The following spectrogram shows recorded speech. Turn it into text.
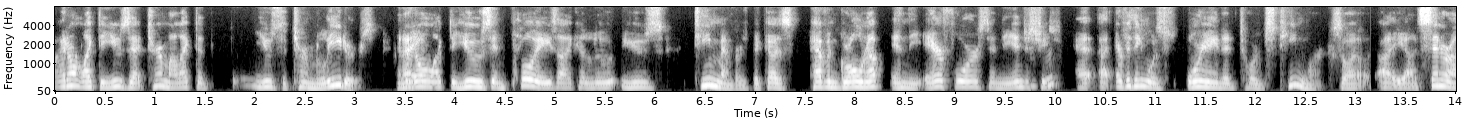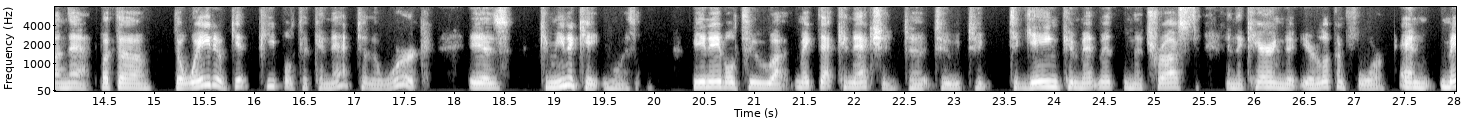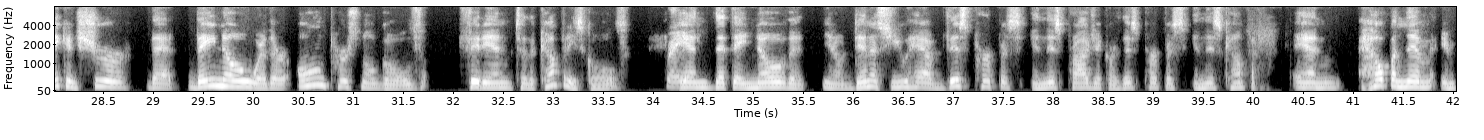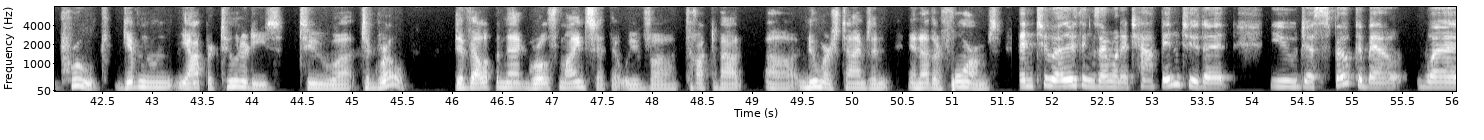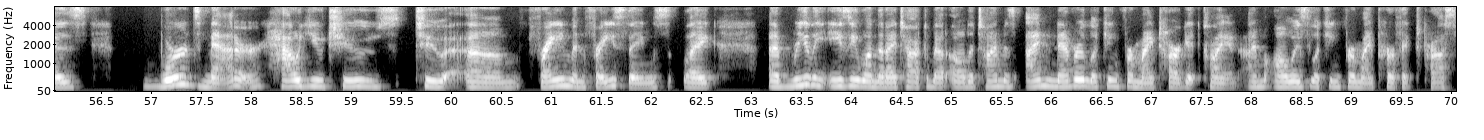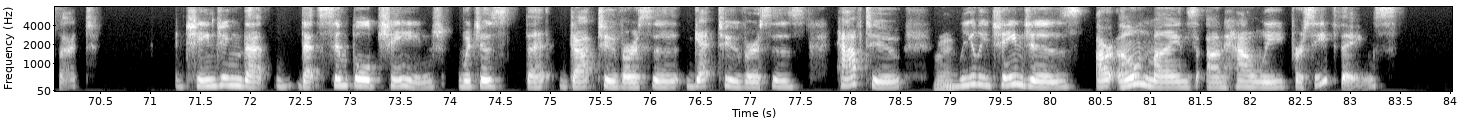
I don't like to use that term. I like to use the term leaders and right. i don't like to use employees. I like to use team members because having grown up in the Air Force and the industry, mm-hmm. everything was oriented towards teamwork. So I, I uh, center on that. But the the way to get people to connect to the work is communicating with them, being able to uh, make that connection to to to to gain commitment and the trust and the caring that you're looking for, and making sure that they know where their own personal goals fit into the company's goals right. and that they know that you know dennis you have this purpose in this project or this purpose in this company and helping them improve giving them the opportunities to uh, to grow developing that growth mindset that we've uh, talked about uh, numerous times in, in other forums. And two other things I want to tap into that you just spoke about was words matter, how you choose to um, frame and phrase things. Like a really easy one that I talk about all the time is I'm never looking for my target client. I'm always looking for my perfect prospect. changing that that simple change which is the got to versus get to versus have to right. really changes our own minds on how we perceive things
